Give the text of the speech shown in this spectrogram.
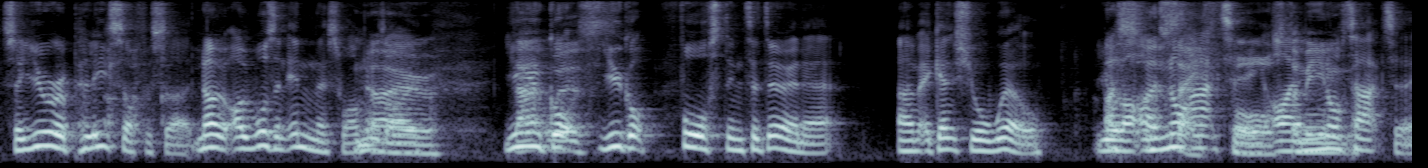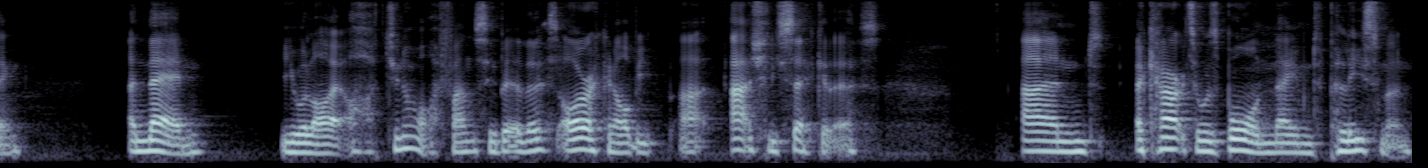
So you were a police officer. No, I wasn't in this one. Was I? No. You got was- you got forced into doing it um, against your will. You were I like, I I'm not acting. forced, I'm mean- not acting. And then you were like, oh, do you know what? I fancy a bit of this. I reckon I'll be actually sick of this. And a character was born named Policeman,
